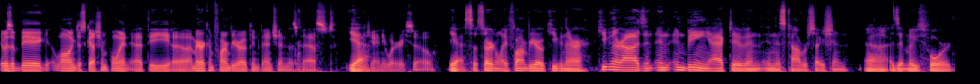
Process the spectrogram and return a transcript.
it was a big, long discussion point at the uh, American Farm Bureau convention this past Yeah, January. So, yeah. So certainly, Farm Bureau keeping their keeping their eyes and, and, and being active in, in this conversation uh, as it moves forward.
